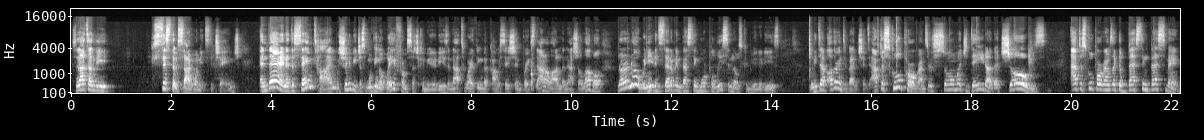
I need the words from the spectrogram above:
So that's on the system side what needs to change. And then at the same time, we shouldn't be just moving away from such communities. And that's where I think the conversation breaks down a lot on the national level. No, no, no. We need, instead of investing more police in those communities, we need to have other interventions. After school programs, there's so much data that shows after school programs like the best investment.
